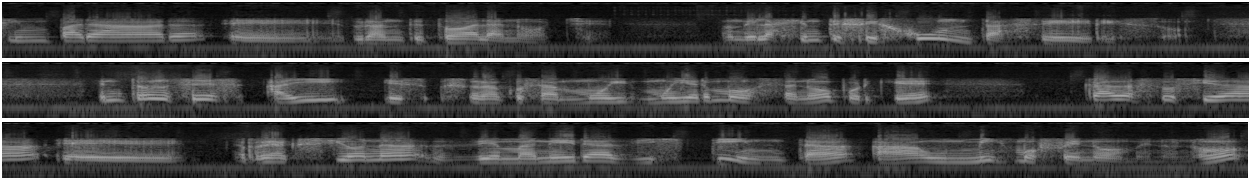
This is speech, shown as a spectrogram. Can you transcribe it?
sin parar eh, durante toda la noche, donde la gente se junta a hacer eso. Entonces ahí es, una cosa muy muy hermosa, ¿no? Porque cada sociedad eh, reacciona de manera distinta a un mismo fenómeno, ¿no?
